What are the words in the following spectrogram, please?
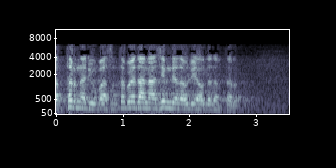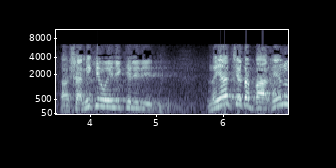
دفتر نه دی وباسم ته به دا ناظم دی د اولیاء د دفتر شامی کې ویلي کلی دي نه یاد چې دا باغینو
